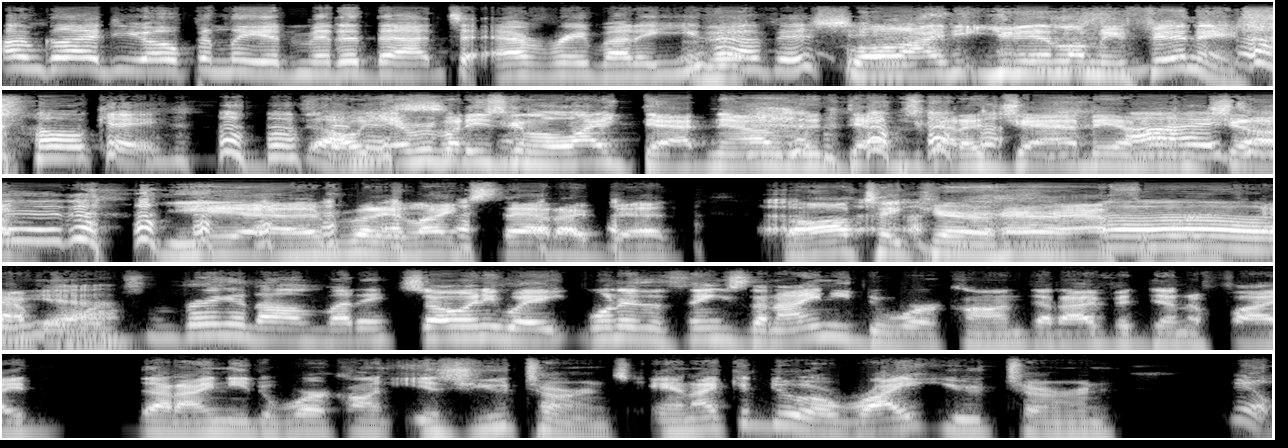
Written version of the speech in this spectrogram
I'm glad you openly admitted that to everybody. You have issues. Well, I, you didn't let me finish. okay. oh, everybody's gonna like that now that Deb's got a jab in on I Chuck. Did. yeah, everybody likes that. I bet. So I'll take care of her afterward, oh, afterwards. Yeah. Bring it on, buddy. So anyway, one of the things that I need to work on that I've identified that I need to work on is U-turns. And I can do a right U-turn, you know,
